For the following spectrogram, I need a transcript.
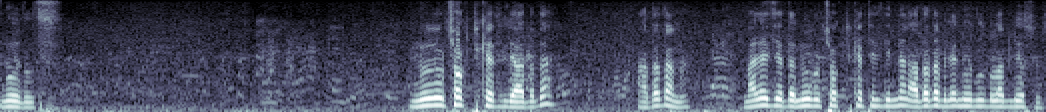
noodles. Noodle çok tüketiliyor adada. Adada mı? Malezya'da noodle çok tüketildiğinden adada bile noodle bulabiliyorsunuz.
